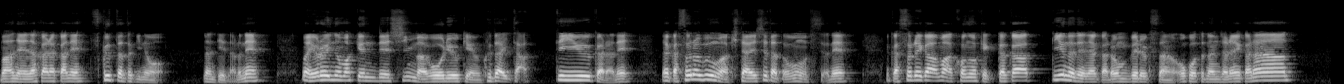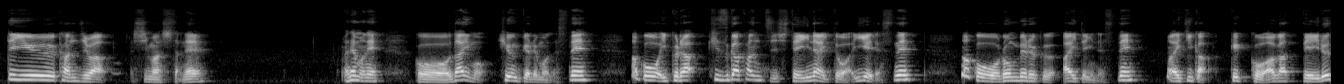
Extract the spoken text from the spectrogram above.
まあね、なかなかね、作った時の、なんて言うんだろうね。まあ、鎧の魔剣で神魔合流剣を砕いたっていうからね、なんかその分は期待してたと思うんですよね。なんかそれがまあこの結果かっていうのでなんかロンベルクさん怒ってたんじゃないかなっていう感じはしましたね。まあでもね、こう、ダイもヒュンケルもですね、まあこう、いくら傷が感知していないとはいえですね、まあこう、ロンベルク相手にですね、まあ息が結構上がっているっ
